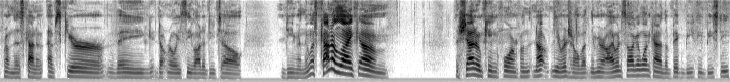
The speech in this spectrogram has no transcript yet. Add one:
from this kind of obscure, vague, don't really see a lot of detail demon. It was kind of like um, the Shadow King form from not the original, but the Muir Island Saga one, kind of the big, beefy, beastie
